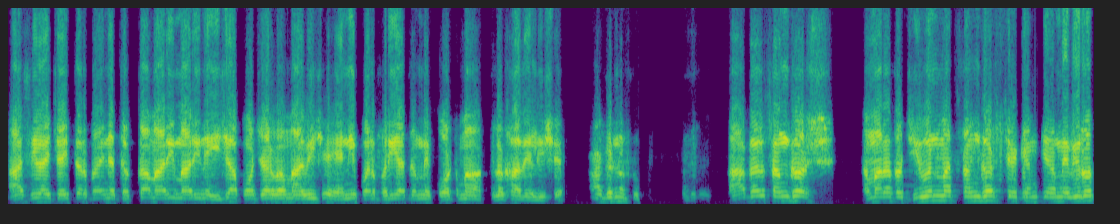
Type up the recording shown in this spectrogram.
આ સિવાય ચૈતરભાઈને ધક્કા મારી મારીને ઈજા પહોંચાડવામાં આવી છે. એની પણ ફરિયાદ અમે કોર્ટમાં લખાવેલી છે. આગળનો શું? આગળ સંઘર્ષ. અમારા તો જીવનમાં જ સંઘર્ષ છે. કેમ કે અમે વિરોધ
